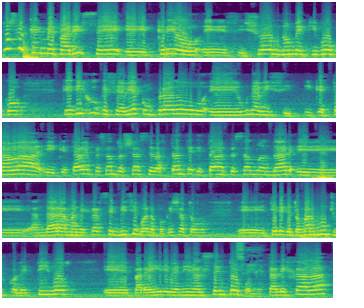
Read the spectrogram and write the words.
pasa que me parece, eh, creo, eh, si yo no me equivoco, que dijo que se había comprado eh, una bici y que estaba eh, que estaba empezando ya hace bastante que estaba empezando a andar eh, andar a manejarse en bici bueno porque ella tomo, eh, tiene que tomar muchos colectivos eh, para ir y venir al centro Sí. porque está alejada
